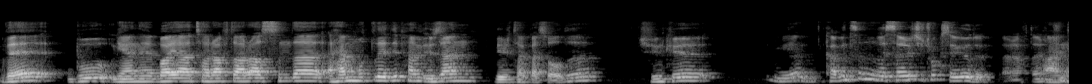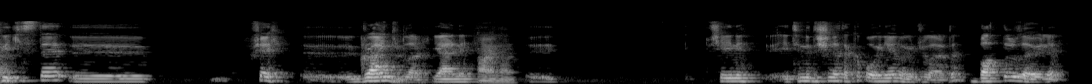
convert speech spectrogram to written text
Ve bu yani bayağı taraftarı aslında hem mutlu edip hem üzen bir takas oldu. Çünkü yani Covington ve Saric'i çok seviyordu taraftar. Aynen. Çünkü ikisi de e, şey e, grinderlar. Yani aynen e, şeyini etini dişine takıp oynayan oyunculardı. Butler da öyle.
